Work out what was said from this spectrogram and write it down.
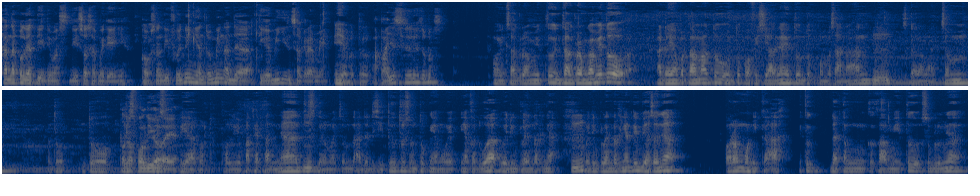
kan aku lihat di ini Mas di sosial medianya. Kalau misalnya di Evo ini nyantumin ada tiga biji Instagramnya. iya betul Apa aja sih itu Mas? oh Instagram itu Instagram kami tuh ada yang pertama tuh untuk officialnya itu untuk pemesanan Hmm. segala macem untuk untuk Portofolio lah ya. iya portofolio paketannya terus segala macam ada di situ terus untuk yang yang kedua wedding plannernya Hmm. wedding plannernya tuh biasanya orang mau nikah itu datang ke kami itu sebelumnya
